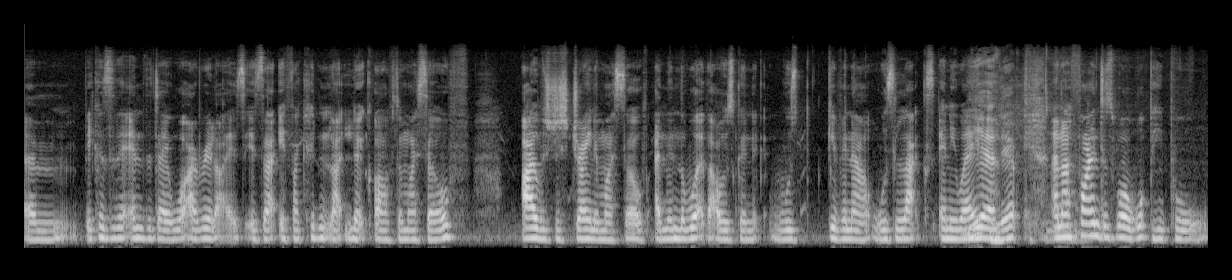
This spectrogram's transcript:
Um, because at the end of the day, what I realized is that if I couldn't like look after myself, I was just draining myself, and then the work that I was going to was giving out was lax anyway. Yeah. Yep. And I find as well what people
